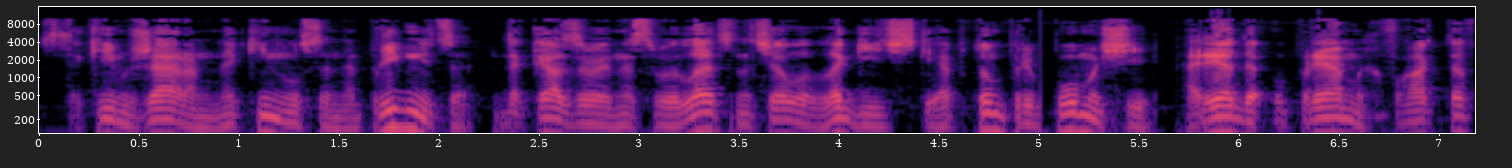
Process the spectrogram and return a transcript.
с таким жаром накинулся на Пригница, доказывая на свой лад сначала логически, а потом при помощи ряда упрямых фактов,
